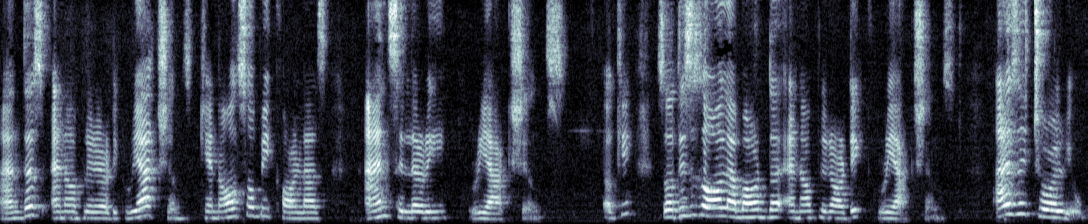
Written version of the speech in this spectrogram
and this anaplerotic reactions can also be called as ancillary reactions. Okay, so this is all about the anaplerotic reactions. As I told you,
